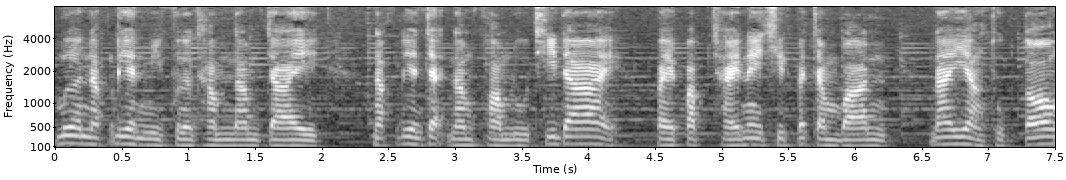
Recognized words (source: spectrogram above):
เมื่อนักเรียนมีคุณธรรมนำใจ นักเรียนจะนำความรู้ที่ได้ ไปปรับใช้ในชีวิตประจำวัน ได้อย่างถูกต้อง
